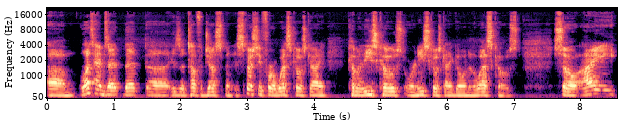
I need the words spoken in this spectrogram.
um, a lot of times that that uh, is a tough adjustment, especially for a West Coast guy coming to the East Coast or an East Coast guy going to the West Coast. So I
